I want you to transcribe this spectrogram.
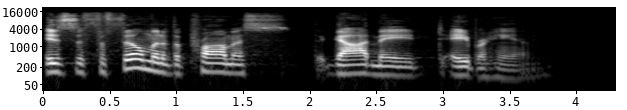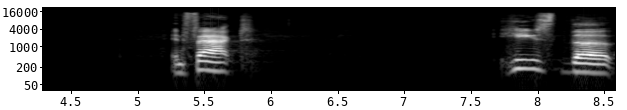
is the fulfillment of the promise that God made to Abraham. In fact, he's the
